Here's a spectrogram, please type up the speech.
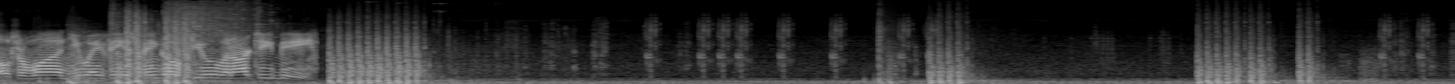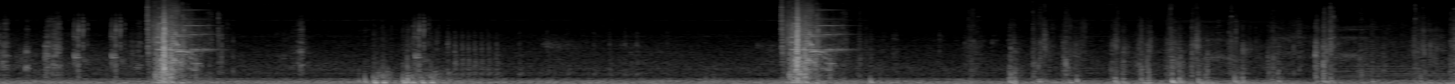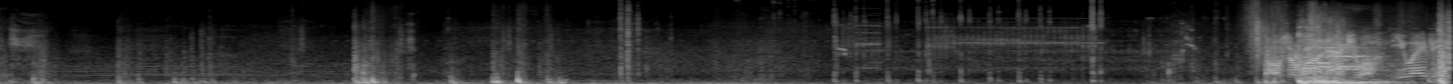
Ultra One, UAV is bingo fuel and RTB. Ultra One, actual. UAV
